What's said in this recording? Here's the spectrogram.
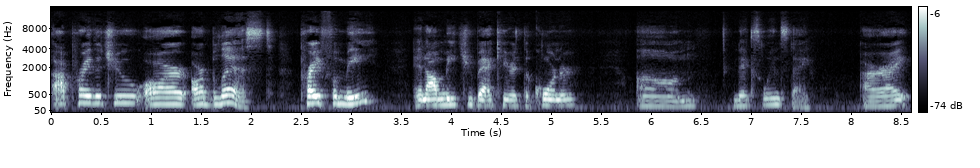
I pray that you are, are blessed. Pray for me, and I'll meet you back here at the corner um, next Wednesday. All right.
